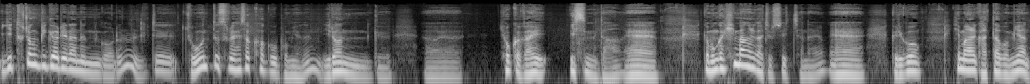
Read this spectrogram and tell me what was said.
이게 토종 비결이라는 거를 이제 좋은 뜻으로 해석하고 보면은 이런 그 어, 효과가 있습니다. 예. 그러니까 뭔가 희망을 가질 수 있잖아요. 예. 그리고 희망을 갖다 보면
